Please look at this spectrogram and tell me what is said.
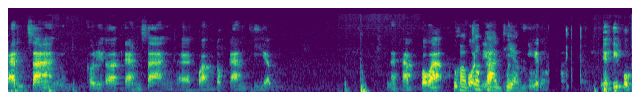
การสร้าง เขาเรียกว่าการสร้างเอ่อความต้องการเทียมนะครับ เพราะว่าทุกความคนต้องเนี่ยการเทียมอย่างที่ผม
